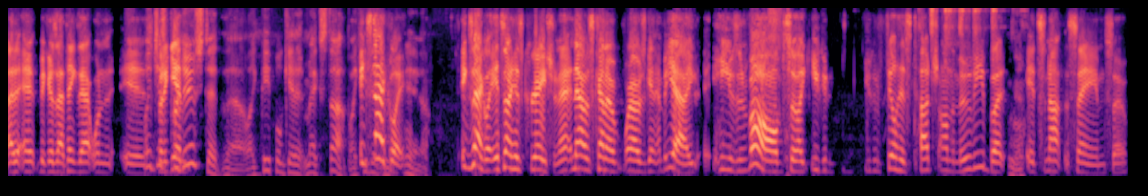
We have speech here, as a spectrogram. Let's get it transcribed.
Uh, because I think that one is. Well, he but again, produced it though. Like people get it mixed up. Like Exactly. Yeah. exactly, it's not his creation, and that was kind of where I was getting. But yeah, he- he was involved, so like you could you could feel his touch on the movie, but Yeah. it's not the same. So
